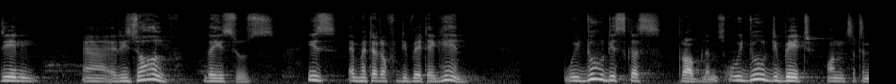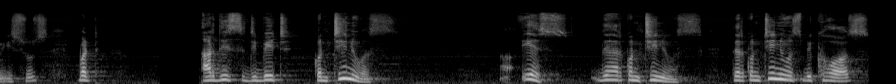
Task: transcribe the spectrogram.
really uh, resolve the issues is a matter of debate again we do discuss problems, we do debate on certain issues, but are this debate continuous? Uh, yes, they are continuous. They are continuous because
